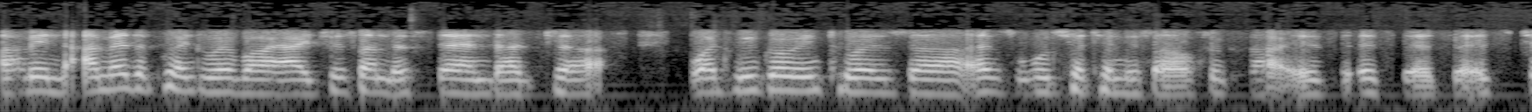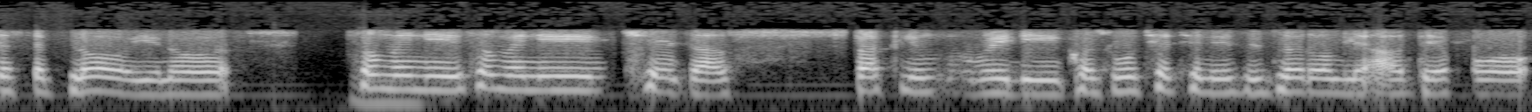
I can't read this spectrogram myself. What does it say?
I mean, I'm at the point whereby I just understand that uh, what we're going through as uh, as wheelchair tennis South Africa is it's, it's it's just a blow, you know. So mm-hmm. many so many kids are struggling already because wheelchair tennis is not only out there for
